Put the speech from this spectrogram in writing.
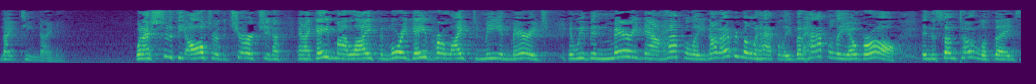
1990. When I stood at the altar of the church and I, and I gave my life, and Lori gave her life to me in marriage, and we've been married now happily, not every moment happily, but happily overall in the sum total of things.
